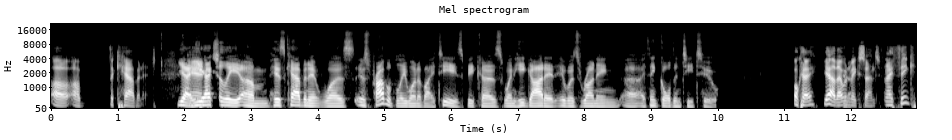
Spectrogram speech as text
uh, uh the cabinet. Yeah, and, he actually um his cabinet was it was probably one of IT's because when he got it, it was running uh, I think Golden T2. Okay, yeah, that would yeah. make sense. And I think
